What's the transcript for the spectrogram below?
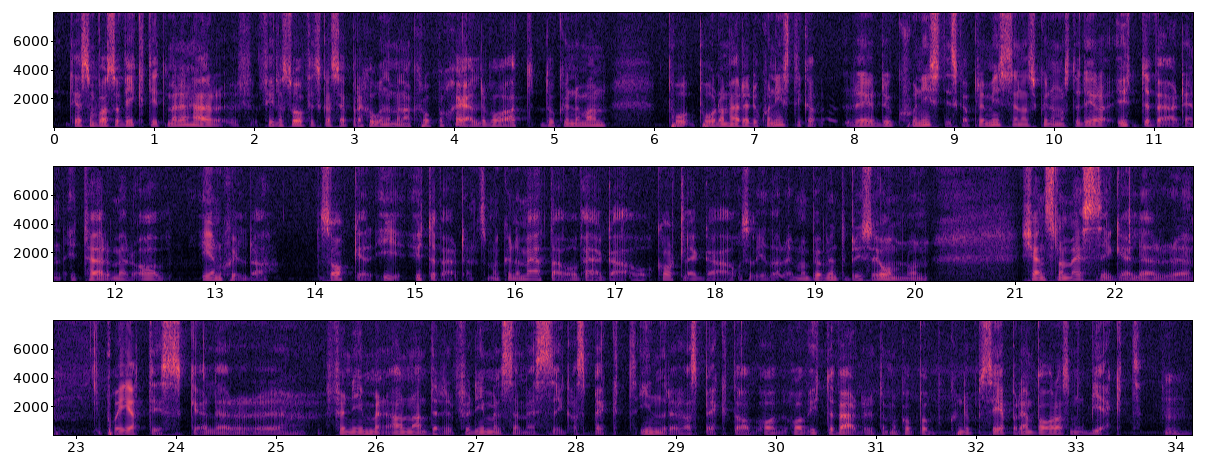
det som var så viktigt med den här filosofiska separationen mellan kropp och själ, det var att då kunde man på, på de här reduktionistiska, reduktionistiska premisserna så kunde man studera yttervärlden i termer av enskilda saker i yttervärlden. Som man kunde mäta och väga och kartlägga och så vidare. Man behöver inte bry sig om någon känslomässig eller eh, poetisk eller eh, förnim annan förnimmelsemässig aspekt, inre aspekt av, av, av yttervärlden. Utan man kunde se på den bara som objekt. Mm.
